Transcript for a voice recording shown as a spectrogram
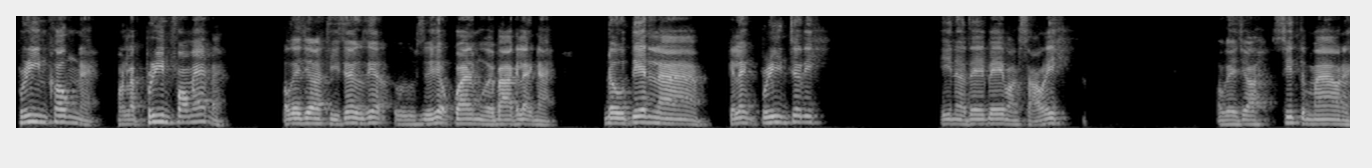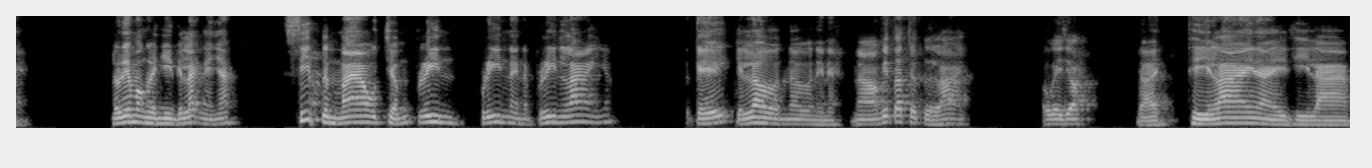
print không này hoặc là print format này. Ok chưa? Thì sẽ giới, ừ, giới thiệu qua mọi người ba cái lệnh này. Đầu tiên là cái lệnh print trước đi. Intb bằng 6 đi. Ok chưa? System out này. Đầu tiên mọi người nhìn cái lệnh này nhá. System out chấm print. Print này là print line nhá cái cái ln này này, nó viết tắt cho từ line. Ok chưa? Đấy, thì line này thì là,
